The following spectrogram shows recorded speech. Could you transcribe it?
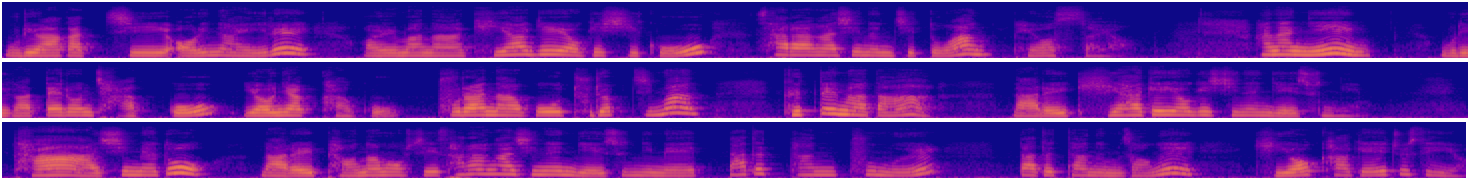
우리와 같이 어린아이를 얼마나 귀하게 여기시고 사랑하시는지 또한 배웠어요. 하나님, 우리가 때론 작고 연약하고 불안하고 두렵지만 그때마다 나를 귀하게 여기시는 예수님, 다 아심에도 나를 변함없이 사랑하시는 예수님의 따뜻한 품을, 따뜻한 음성을 기억하게 해주세요.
